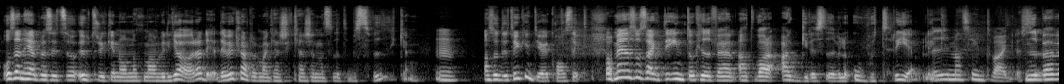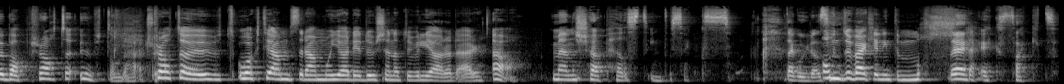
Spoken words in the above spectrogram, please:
Och sen helt plötsligt så uttrycker någon att man vill göra det. Det är väl klart att man kanske kan känna sig lite besviken. Mm. Alltså det tycker inte jag är konstigt. Men som sagt, det är inte okej för henne att vara aggressiv eller otrevlig. Nej, man ska inte vara aggressiv. Ni behöver bara prata ut om det här. Prata ut, åk till Amsterdam och gör det du känner att du vill göra där. Ja, men köp helst inte sex. Där går gränsen. Om du verkligen inte måste. Nej, exakt.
